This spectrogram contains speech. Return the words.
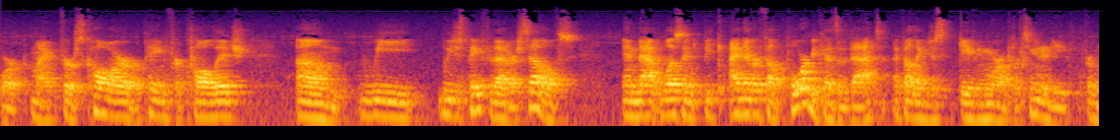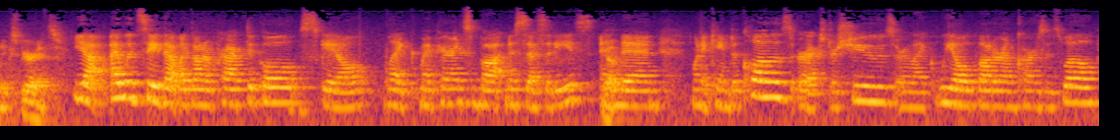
or my first car or paying for college, um, we we just paid for that ourselves. And that wasn't bec- i never felt poor because of that. I felt like it just gave me more opportunity from the experience. Yeah, I would say that like on a practical scale, like my parents bought necessities and Yeah. then when it came to clothes or extra shoes or like we all bought our own cars as well,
